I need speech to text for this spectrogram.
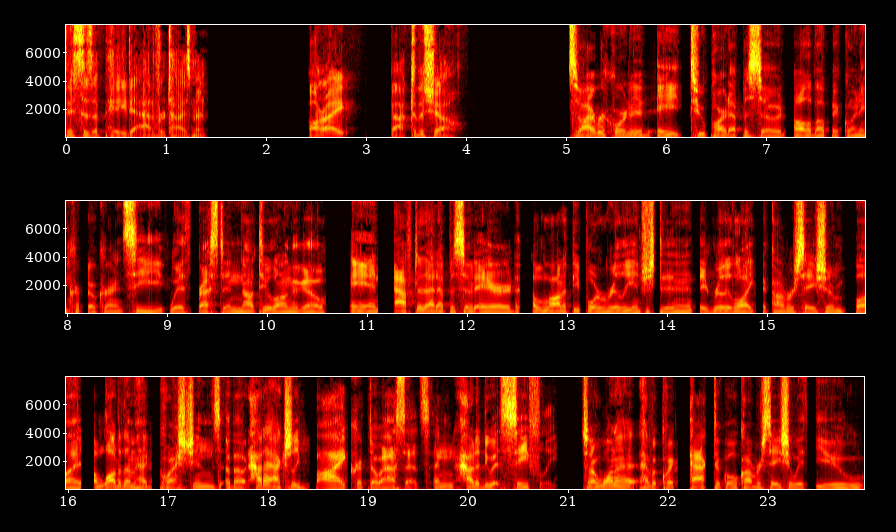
This is a paid advertisement. All right, back to the show. So I recorded a two-part episode all about Bitcoin and cryptocurrency with Preston not too long ago. And after that episode aired, a lot of people were really interested in it. They really liked the conversation, but a lot of them had questions about how to actually buy crypto assets and how to do it safely. So I want to have a quick tactical conversation with you.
